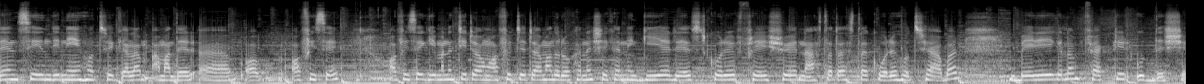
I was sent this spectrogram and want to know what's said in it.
দেন সিএনজি নিয়ে হচ্ছে গেলাম আমাদের অফিসে। অফিসে গিয়ে মানে চিটাং অফিস যেটা আমাদের ওখানে, সেখানে গিয়ে রেস্ট করে ফ্রেশ হয়ে নাস্তা টাস্তা করে হচ্ছে আবার বেরিয়ে গেলাম ফ্যাক্টরির উদ্দেশ্যে।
